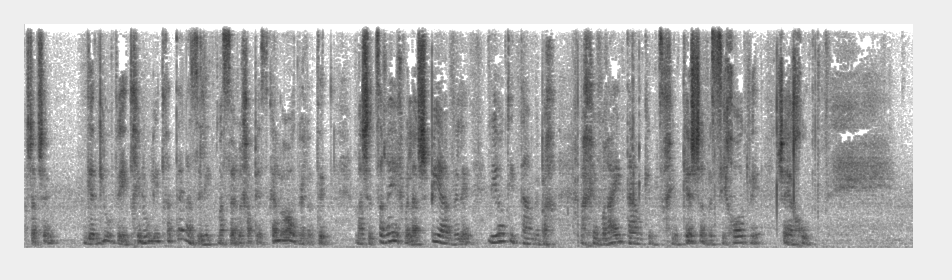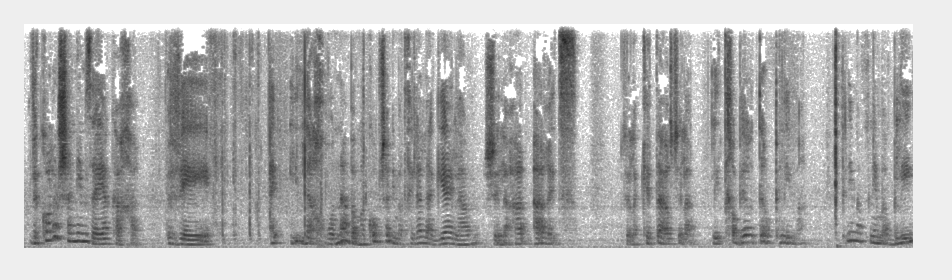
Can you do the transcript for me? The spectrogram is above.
עכשיו שהם גדלו והתחילו להתחתן, אז זה להתמסר לחפש קלות ולתת מה שצריך ולהשפיע ולהיות איתם ובחברה איתם, כי הם צריכים קשר ושיחות ושייכות. וכל השנים זה היה ככה. ולאחרונה, במקום שאני מתחילה להגיע אליו, של הארץ, של הקטע של להתחבר יותר פנימה, פנימה פנימה, בלי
